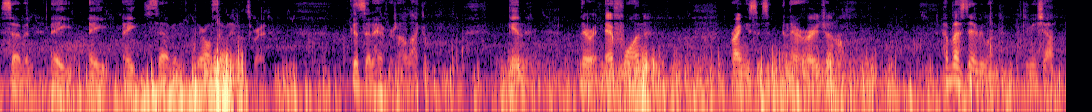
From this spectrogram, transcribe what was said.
seven, eight, eight, eight, seven. They're all seven, eight bred. Good set of heifers, I like them. Again, they're F1 Branguses, and they're very gentle. Have a blessed day, everyone. Give me a shout.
